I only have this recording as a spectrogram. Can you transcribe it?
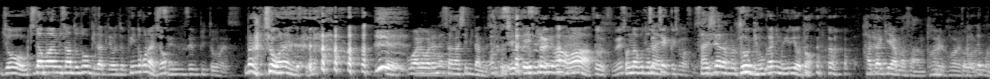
女王、内田真由美さんと同期だって言われてもピンとこないでしょ？全然ピンとこないです。だからしょうがないんですけど、ええ。我々ね、探してみたんですけど、え AKB ファンはそうですね。そんなことない、指原の同期他にもいるよと、畠山さんとか。はいはいでも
